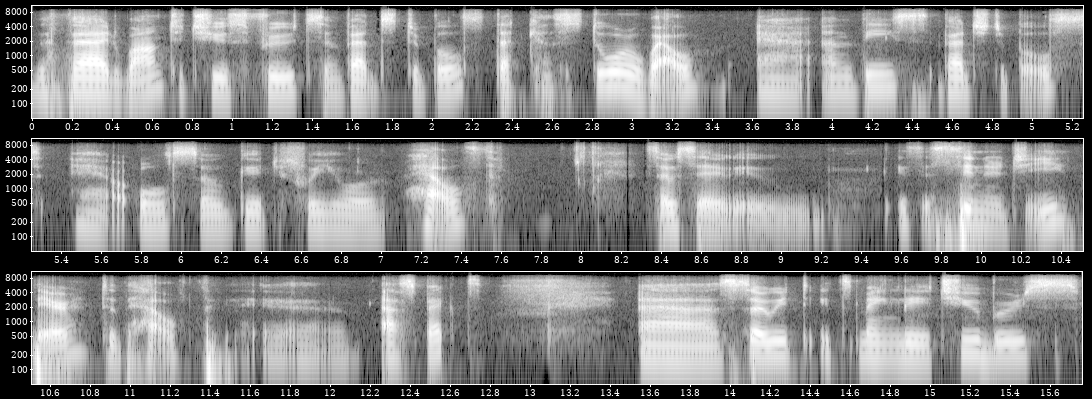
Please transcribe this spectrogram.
the third one to choose fruits and vegetables that can store well. Uh, and these vegetables uh, are also good for your health. So a, it's a synergy there to the health uh, aspect. Uh, so it, it's mainly tubers,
